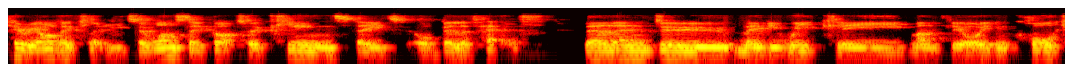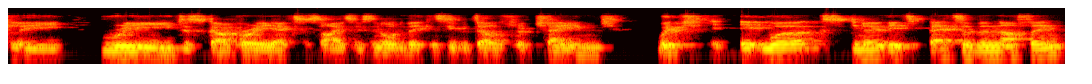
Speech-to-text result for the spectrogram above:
periodically. So once they've got to a clean state or bill of health, They'll then do maybe weekly, monthly, or even quarterly rediscovery exercises in order they can see the delta of change, which it works. You know, it's better than nothing.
